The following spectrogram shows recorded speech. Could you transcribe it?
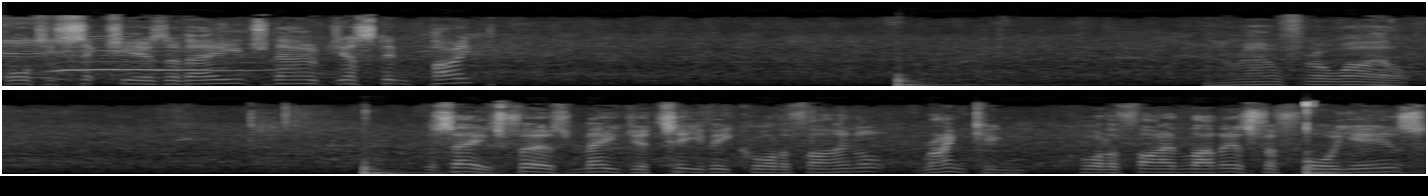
46 years of age now, Justin Pipe. Been around for a while. To say his first major TV quarter-final, ranking quarter-final that is for four years.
